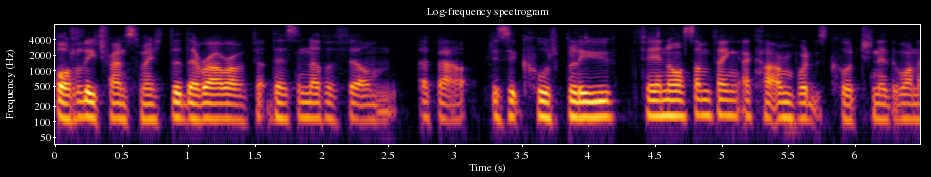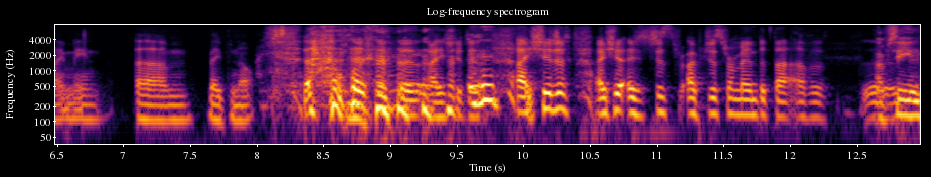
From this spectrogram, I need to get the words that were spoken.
bodily transformation that there are there's another film about is it called blue fin or something? I can't remember what it's called. Do you know the one i mean? Um maybe not. I should have. I should have i should it's just i've just remembered that other uh, i've seen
